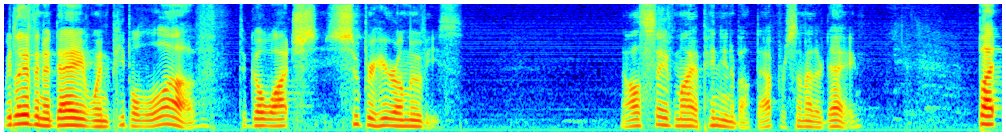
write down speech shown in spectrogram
We live in a day when people love to go watch superhero movies. Now, I'll save my opinion about that for some other day. But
